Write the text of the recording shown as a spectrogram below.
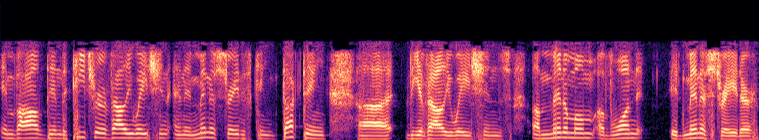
involved in the teacher evaluation and administrators conducting uh, the evaluations, a minimum of one administrator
